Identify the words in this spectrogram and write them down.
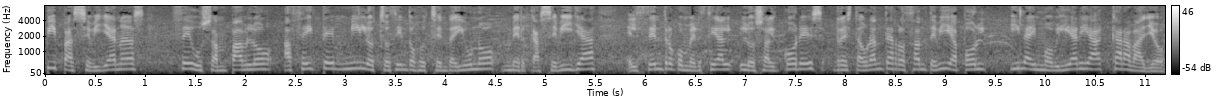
Pipas Sevillanas, CEU San Pablo, Aceite 1881, Mercasevilla, el Centro Comercial Los Alcores, Restaurante Arrozante Villapol y la Inmobiliaria Caraballo.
